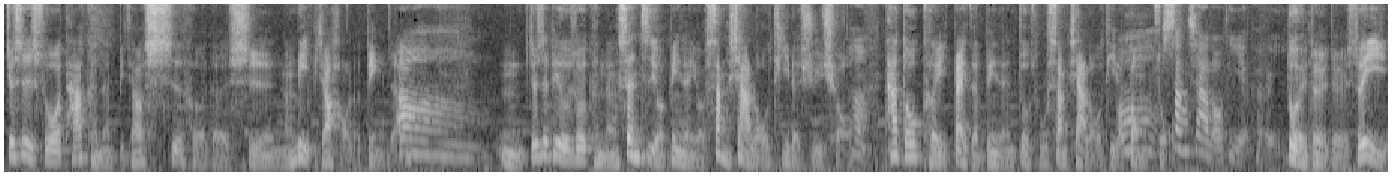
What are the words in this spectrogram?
就是说它可能比较适合的是能力比较好的病人。啊，嗯，就是譬如说，可能甚至有病人有上下楼梯的需求，嗯他都可以带着病人做出上下楼梯的动作。哦上下楼梯也可以。对对对，所以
